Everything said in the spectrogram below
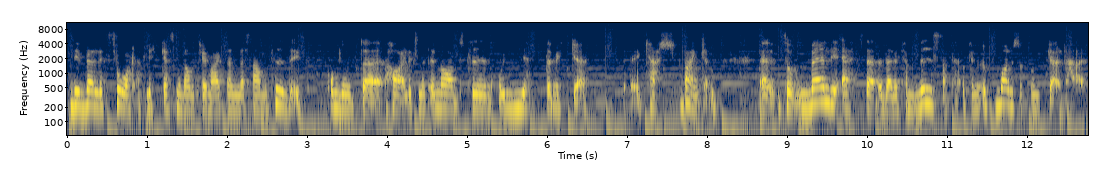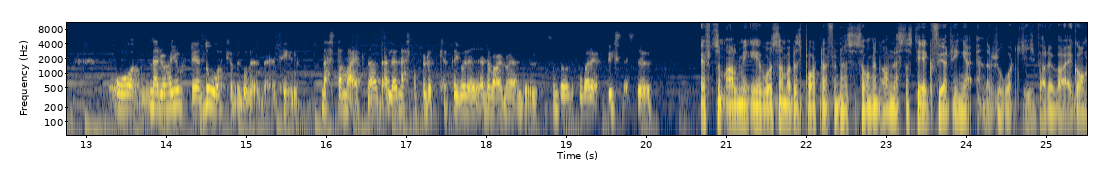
Det är väldigt svårt att lyckas med de tre marknaderna samtidigt om du inte har liksom ett enormt team och jättemycket eh, cash på banken. Eh, så välj ett ställe där du kan bevisa att okay, uppenbarligen så funkar det här. Och när du har gjort det, då kan du gå vidare till nästa marknad eller nästa produktkategori eller vad det nu är du, som beroende på vad det är business du Eftersom Almi är vår samarbetspartner för den här säsongen av Nästa steg får jag ringa en rådgivare varje gång.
